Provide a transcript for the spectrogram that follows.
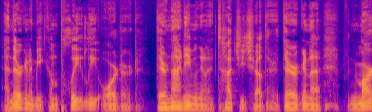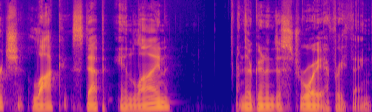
and they're going to be completely ordered. They're not even going to touch each other. They're going to march lock step in line they're going to destroy everything.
